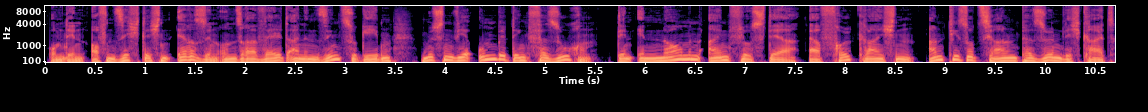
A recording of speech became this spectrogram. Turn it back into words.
Um den offensichtlichen Irrsinn unserer Welt einen Sinn zu geben, müssen wir unbedingt versuchen, den enormen Einfluss der erfolgreichen antisozialen Persönlichkeit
